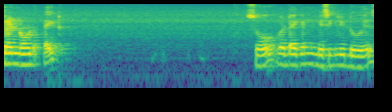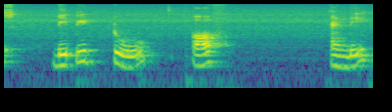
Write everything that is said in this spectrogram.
current node right? So what I can basically do is dp2 of nd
